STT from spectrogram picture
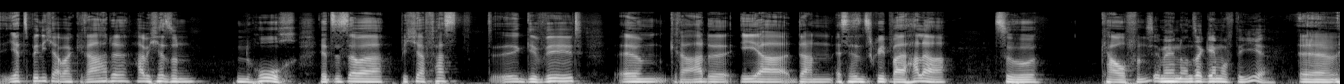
jetzt bin ich aber gerade, habe ich ja so ein, ein Hoch. Jetzt ist aber, bin ich ja fast äh, gewillt, ähm, gerade eher dann Assassin's Creed Valhalla zu kaufen. Ist immerhin unser Game of the Year. Ähm,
